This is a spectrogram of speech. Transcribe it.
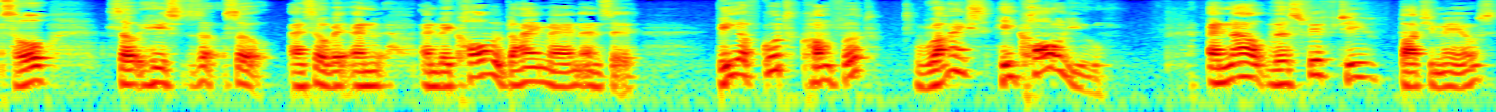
so so he's so, so and so and and they call the blind man and say, "Be of good comfort, rise. He call you." And now verse fifty, Bartimaeus,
